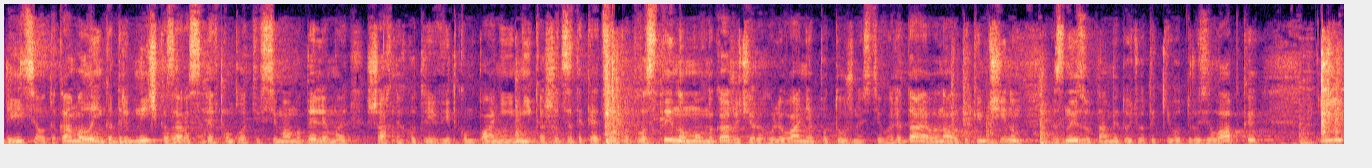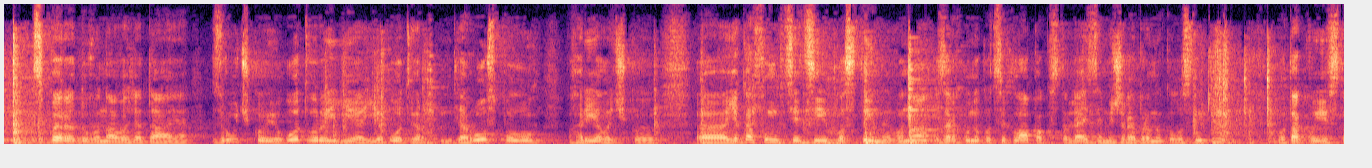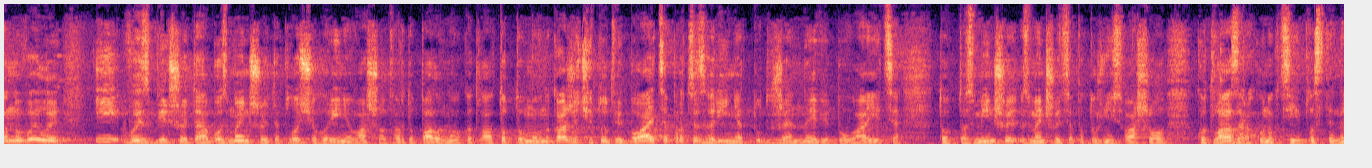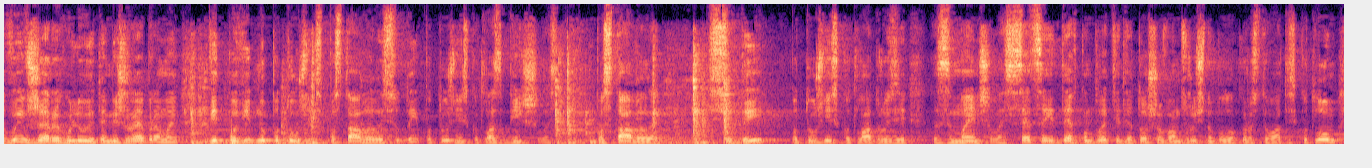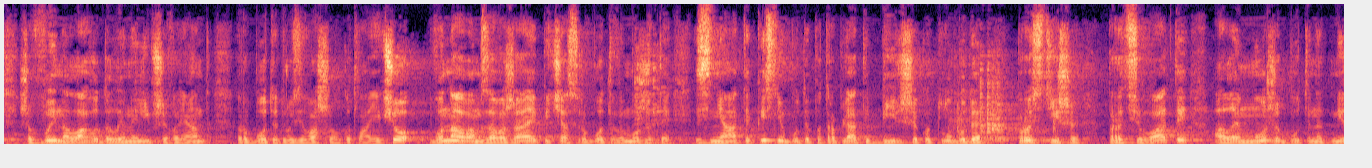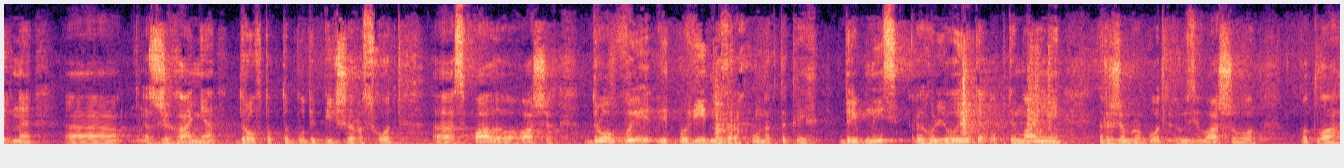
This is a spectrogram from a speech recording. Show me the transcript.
Дивіться, отака маленька дрібничка зараз іде в комплекті всіма моделями шахтних котлів від компанії Ніка. Що це таке? Це пластина, умовно кажучи, регулювання потужності. Виглядає вона отаким чином. Знизу там ідуть отакі от друзі лапки. І спереду вона виглядає з ручкою. Отвори є, є отвір для розпалу горілочкою. Е, яка функція цієї пластини? Вона за рахунок оцих лапок вставляється між ребрами колосників. Отак ви її встановили, і ви збільшуєте або зменшуєте площу горіння вашого твердопаливного котла. Тобто, умовно кажучи, тут відбувається процес горіння, тут вже не відбувається. Тобто зменшує- зменшується потужність вашого котла за рахунок цієї пластини. Ви вже регулюєте між ребрами відповідну потужність. Поставили сюди, потужність котла збільшилась. Поставили сюди. Потужність котла, друзі, зменшилась. Все це йде в комплекті для того, щоб вам зручно було користуватись котлом, щоб ви налагодили найліпший варіант роботи, друзі, вашого котла. Якщо вона вам заважає під час роботи, ви можете зняти. Кисню буде потрапляти більше, котлу буде простіше працювати, але може бути надмірне е, зжигання дров, тобто буде більший розход е, спалива ваших дров. Ви відповідно за рахунок таких дрібниць регулюєте оптимальний режим роботи, друзі, вашого котла.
